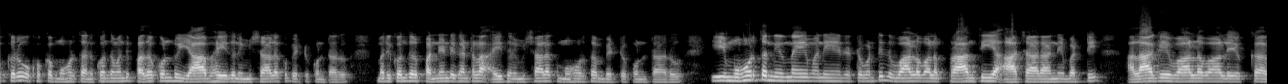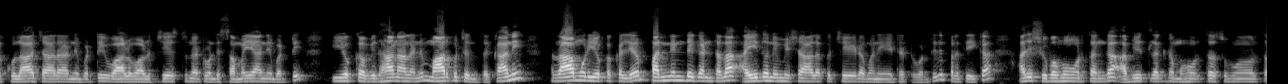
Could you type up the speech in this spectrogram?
ఒక్కరూ ఒక్కొక్క ముహూర్తాన్ని కొంతమంది పదకొండు యాభై ఐదు నిమిషాలకు పెట్టుకుంటారు. మరి కొందరు పన్నెండు గంటల ఐదు నిమిషాలకు ముహూర్తం పెట్టుకుంటారు. ఈ ముహూర్త నిర్ణయం అనేటటువంటిది వాళ్ళ వాళ్ళ ప్రాంతీయ ఆచారాన్ని బట్టి అలాగే వాళ్ళ వాళ్ళ యొక్క కులాచారాన్ని బట్టి వాళ్ళు వాళ్ళు చేస్తున్నటువంటి సమయాన్ని బట్టి ఈ యొక్క విధానాలన్నీ మార్పు చెందుతాయి. కానీ రాముడి యొక్క కళ్యాణం పన్నెండు గంటల ఐదు నిమిషాలకు చేయడం అనేటటువంటిది ప్రతీక. అది శుభముహూర్తంగా అభిజిత్ లగ్న ముహూర్త శుభముహూర్త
